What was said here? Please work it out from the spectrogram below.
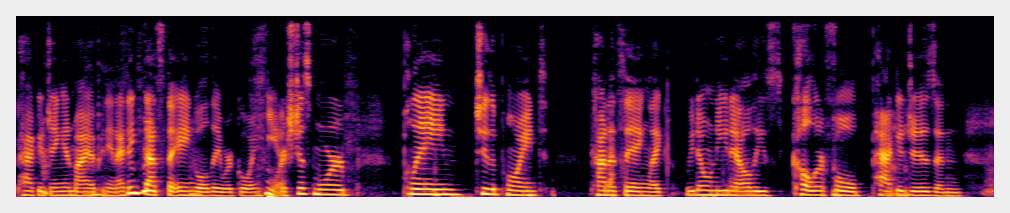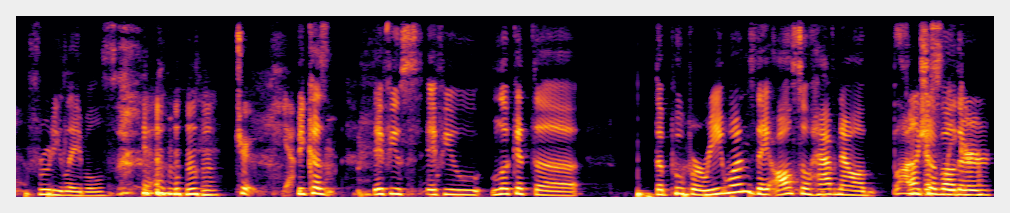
packaging, in my opinion. I think mm-hmm. that's the angle they were going for. Yeah. It's just more plain, to the point kind of thing. Like we don't need all these colorful packages and fruity labels. true. Yeah. because if you if you look at the the Poo-Pourri ones, they also have now a bunch Like a of other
